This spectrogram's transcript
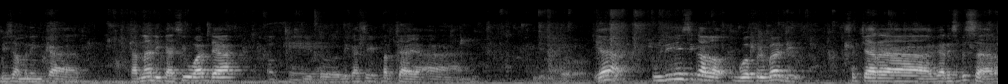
bisa meningkat karena dikasih wadah Oke. gitu dikasih kepercayaan gitu ya intinya sih kalau gue pribadi secara garis besar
